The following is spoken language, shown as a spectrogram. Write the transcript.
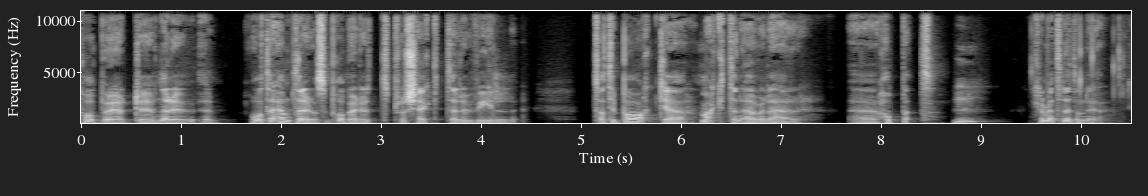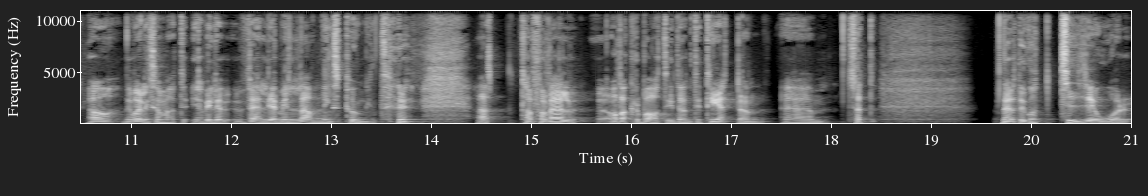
påbörjade du, när du eh, återhämtade dig då, så påbörjade du ett projekt där du vill ta tillbaka makten över det här eh, hoppet. Mm. Kan du berätta lite om det? Ja, det var liksom att jag ville välja min landningspunkt. att ta farväl av akrobatidentiteten. Ehm, så att när det hade gått tio år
